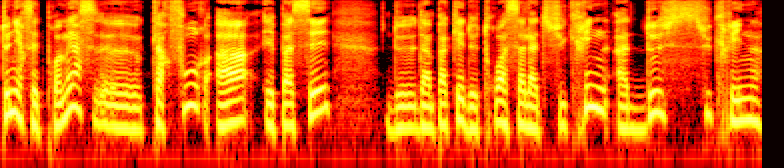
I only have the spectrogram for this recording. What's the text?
tenir cette promesse, euh, Carrefour a est passé d'un paquet de trois salades sucrines à deux sucrines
